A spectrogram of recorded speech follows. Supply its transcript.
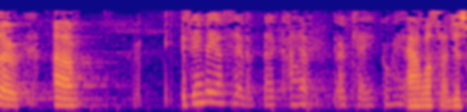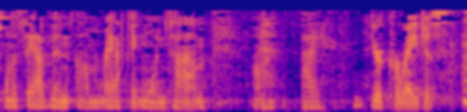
So, um, does anybody else have a comment? Have, okay, go ahead. Alice, I just want to say I've been um, rafting one time. Um, I, you're courageous.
